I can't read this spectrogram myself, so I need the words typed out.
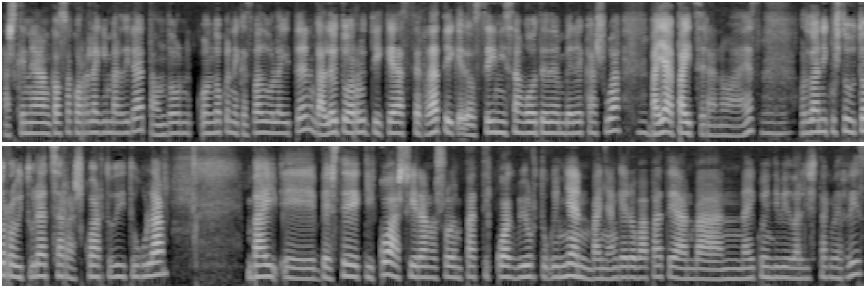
Azkenean gauzak horrela egin bar dira eta ondo, ondokonek ez badu laiten galdetu arrutik ea zergatik edo zein izango ote den bere kasua, baia epaitzera noa, ez? Orduan nik uste dut hor ohitura txar asko hartu ditugula bai e, besteekiko hasieran oso empatikoak bihurtu ginen, baina gero bapatean ba, nahiko individualistak berriz,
